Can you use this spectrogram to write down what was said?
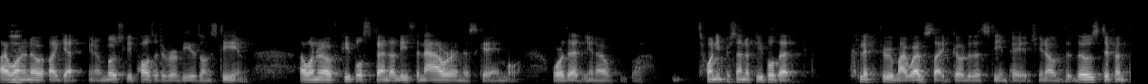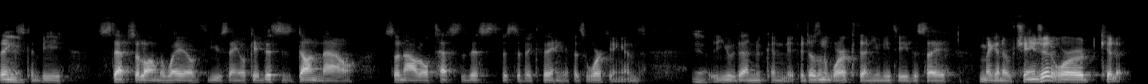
I want Yeah. to know if I get you know mostly positive reviews on Steam. I want to know if people spend at least an hour in this game, or or that you know twenty percent of people that click through my website go to the Steam page. You know th- those different things Yeah. can be steps along the way of you saying, okay, this is done now. So now I'll test this specific thing if it's working, and Yeah. you then can if it doesn't work then you need to either say am i going to change it or kill it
